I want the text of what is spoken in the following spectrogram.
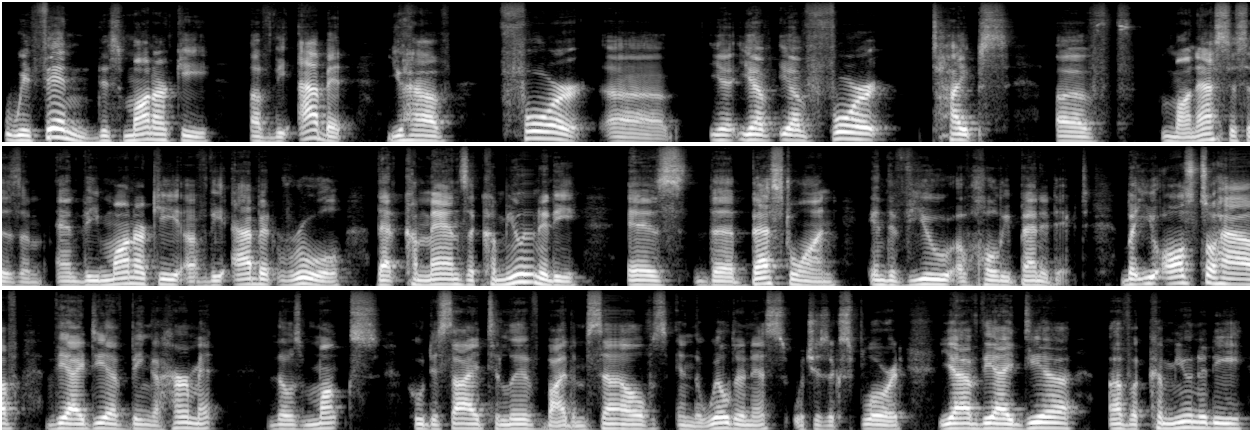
within this monarchy of the abbot, you have four uh, you, you have you have four types of monasticism, and the monarchy of the abbot rule that commands a community is the best one in the view of Holy Benedict. But you also have the idea of being a hermit, those monks who decide to live by themselves in the wilderness, which is explored. You have the idea of a community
